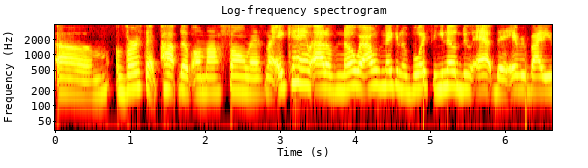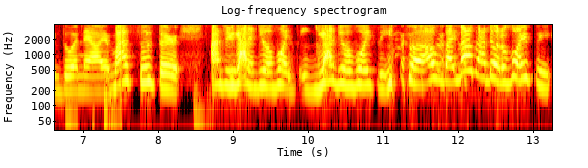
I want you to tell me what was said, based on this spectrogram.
um, verse that popped up on my phone last night. It came out of nowhere. I was making a voice, you know, the new app that everybody is doing now. And my sister, Andrew, you gotta do a voice. You gotta do a voicey. So I was like, no, I'm not doing a voicey.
